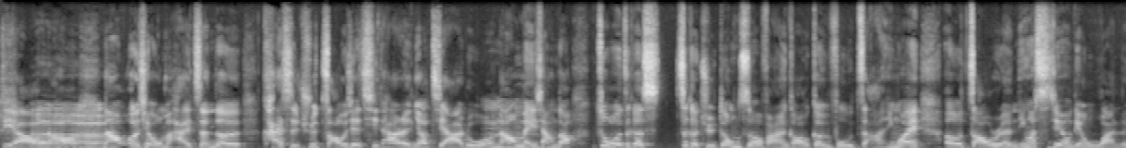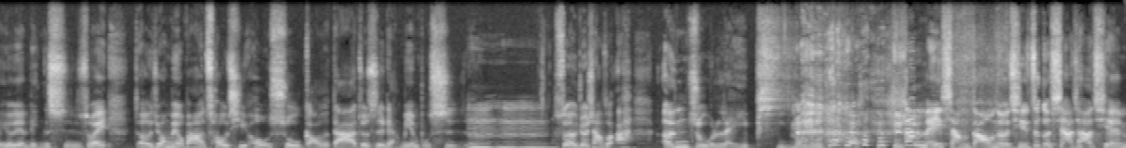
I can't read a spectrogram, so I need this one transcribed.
掉？然后那而且我们还真的开始去找一些其他人要加入哦，然后没想到做了这个。这个举动之后反而搞得更复杂，因为呃找人，因为时间有点晚了，有点临时，所以呃就没有办法凑齐偶数，搞得大家就是两面不是人。嗯嗯嗯。所以我就想说啊，恩主雷劈，但没想到呢，其实这个下下签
